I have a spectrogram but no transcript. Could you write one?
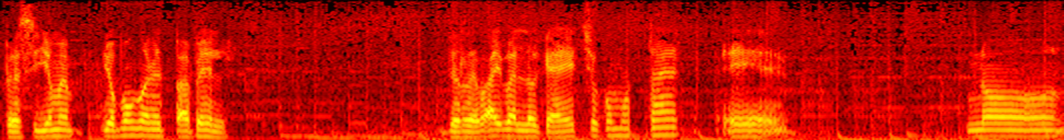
pero si yo me yo pongo en el papel de Revival lo que ha hecho como tal, eh, no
